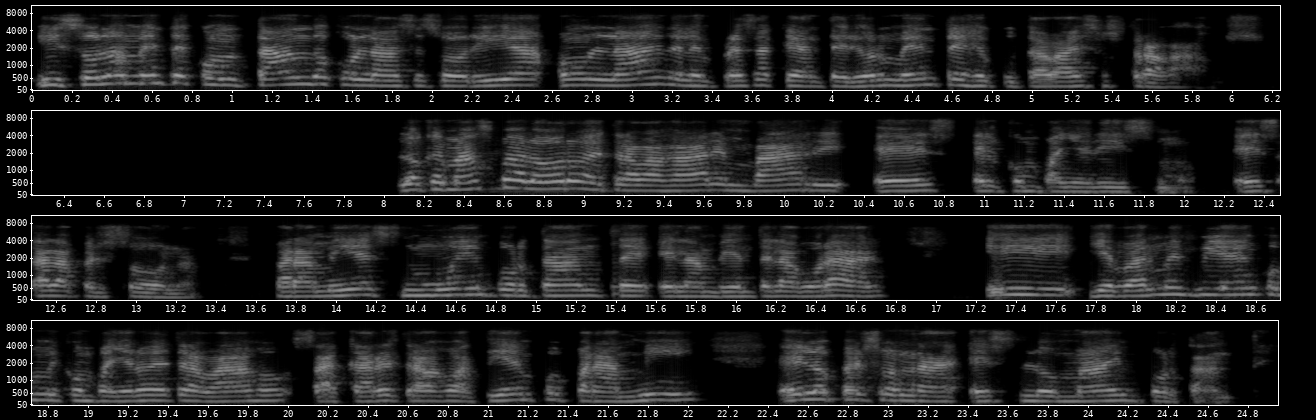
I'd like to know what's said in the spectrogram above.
y solamente contando con la asesoría online de la empresa que anteriormente ejecutaba esos trabajos. Lo que más valoro de trabajar en Barry es el compañerismo, es a la persona. Para mí es muy importante el ambiente laboral y llevarme bien con mi compañero de trabajo, sacar el trabajo a tiempo, para mí, en lo personal, es lo más importante.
